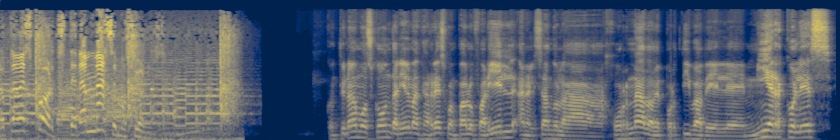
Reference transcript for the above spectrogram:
Locava Sports te da más emociones. Continuamos con Daniel Manjarres, Juan Pablo Faril, analizando la jornada deportiva del eh, miércoles.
